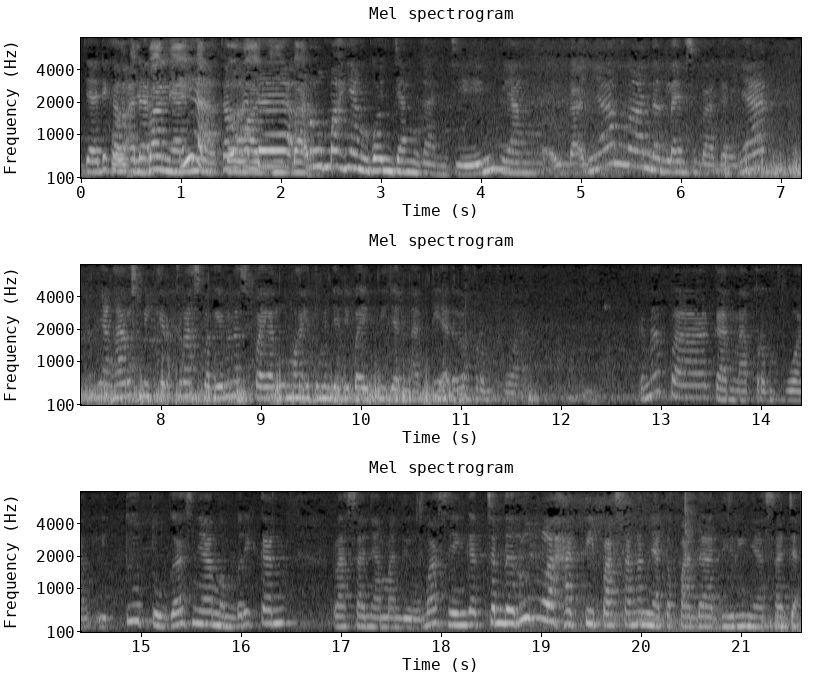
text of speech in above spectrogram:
jadi kalau ada ya, iya, kalau ada rumah yang gonjang-ganjing, yang udah nyaman dan lain sebagainya, yang harus mikir keras bagaimana supaya rumah itu menjadi baik di jannati adalah perempuan. Kenapa? Karena perempuan itu tugasnya memberikan rasa nyaman di rumah sehingga cenderunglah hati pasangannya kepada dirinya saja.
